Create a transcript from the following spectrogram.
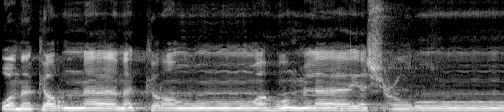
ومكرنا مكرا وهم لا يشعرون.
